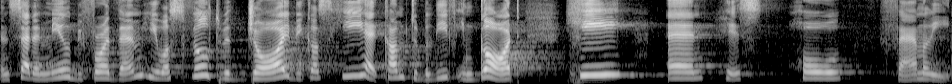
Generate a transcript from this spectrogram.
and set a meal before them. He was filled with joy because he had come to believe in God, he and his whole family.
